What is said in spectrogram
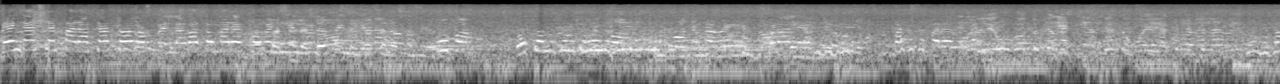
Vénganse para acá todos, pues la va a tomar el joven y el Hugo, pásate para adelante. Güey. Está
